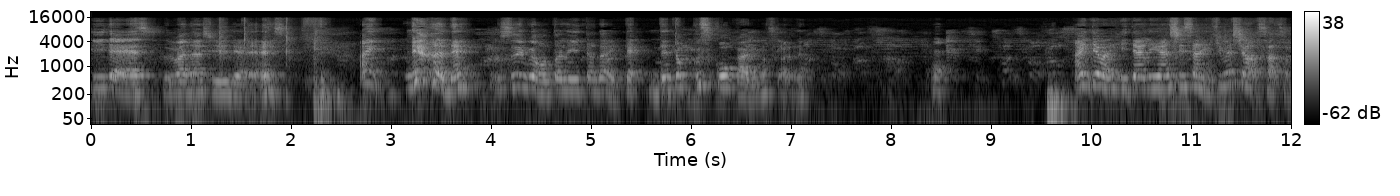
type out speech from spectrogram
いいです。素晴らしいです。はいではね水分を取りいただいてデトックス効果ありますからね、うん、はいでは左足さんいきましょう。早速。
